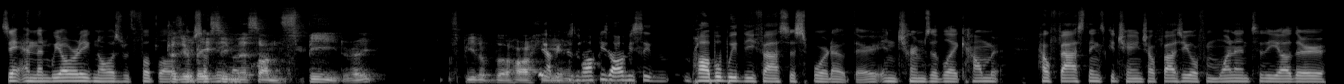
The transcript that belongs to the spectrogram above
Say, and then we already acknowledged with football Because you're basing like- this on speed, right? Speed of the hockey yeah, game. because hockey's obviously probably the fastest sport out there in terms of like how how fast things could change, how fast you go from one end to the other,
